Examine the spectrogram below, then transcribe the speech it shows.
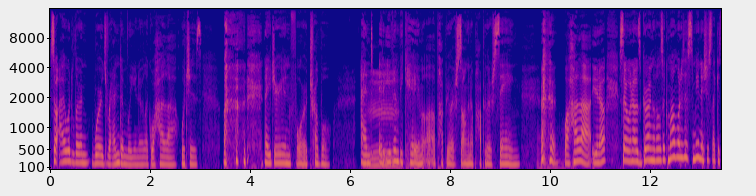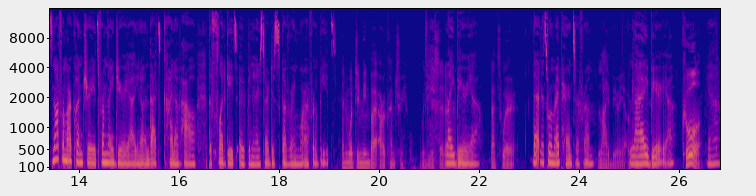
So I would learn words randomly, you know, like wahala, which is Nigerian for trouble. And it even mm. became a, a popular song and a popular saying. wahala, you know? So when I was growing up, I was like, Mom, what does this mean? And she's like, It's not from our country, it's from Nigeria, you know, and that's kind of how the floodgates opened and I started discovering more Afro beats. And what do you mean by our country? What you said? our country? Liberia. That's where That, that's where my parents are from. Liberia. Okay. Liberia. cool. Yeah.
